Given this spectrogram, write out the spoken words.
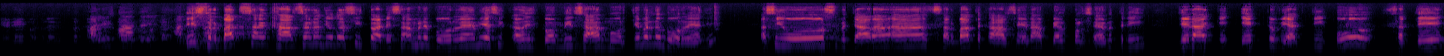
ਜਿਹੜੇ ਮਤਲਬ ਖਾਲਿਸਤਾਨ ਦੇ ਇਹ ਸਰਬੱਤ ਸੰਘ ਖਾਲਸਾ ਨਾਲ ਜਦੋਂ ਅਸੀਂ ਤੁਹਾਡੇ ਸਾਹਮਣੇ ਬੋਲ ਰਹੇ ਹਾਂ ਵੀ ਅਸੀਂ ਕੌਮੀ ਇਨਸਾਫ ਮੋਰਚੇ ਵੱਲੋਂ ਬੋਲ ਰਹੇ ਹਾਂ ਜੀ। ਅਸੀਂ ਉਸ ਵਿਚਾਰਾਂ ਸਰਬੱਤ ਖਾਲਸੇ ਨਾਲ ਬਿਲਕੁਲ ਸਹਿਮਤ ਨਹੀਂ ਜਿਹੜਾ ਕਿ ਇੱਕ ਵਿਅਕਤੀ ਉਹ ਸੱਦੇ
